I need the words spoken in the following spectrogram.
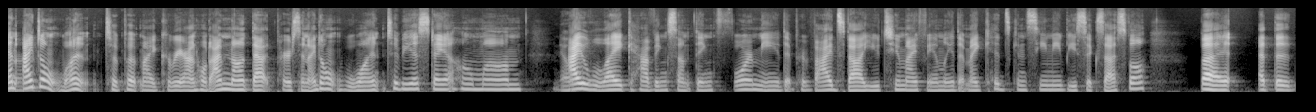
And I don't want to put my career on hold. I'm not that person. I don't want to be a stay-at-home mom. Nope. I like having something for me that provides value to my family that my kids can see me be successful. But at the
